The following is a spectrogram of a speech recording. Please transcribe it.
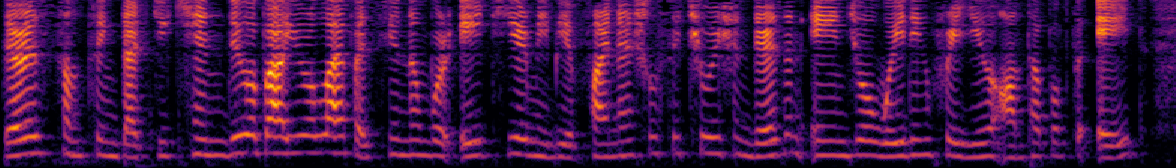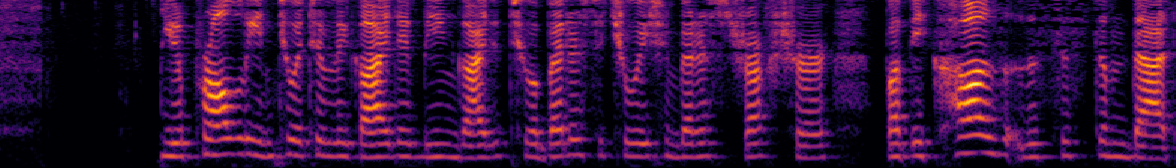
There is something that you can do about your life. I see a number eight here maybe a financial situation. There's an angel waiting for you on top of the eight. You're probably intuitively guided being guided to a better situation better structure but because the system that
